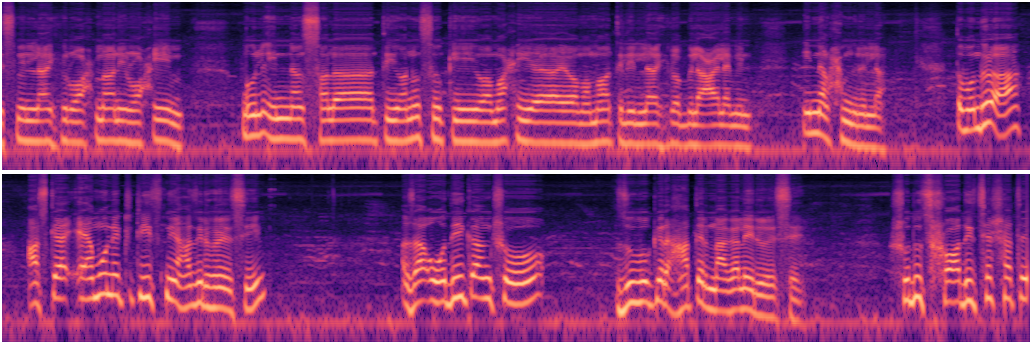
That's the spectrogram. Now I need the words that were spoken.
বিসমিল্লাহির রহমানির রহিম। কুল ইন্না সলাতি অনুসুকি ওয়া মাহিয়া ওয়া মামাতি লিল্লাহি রাব্বিল আলামিন। ইন্না আলহামদুলিল্লাহ তো বন্ধুরা, আজকে এমন একটি টিপস নিয়ে হাজির হয়েছি, যা অধিকাংশ যুবকের হাতের নাগালেই রয়েছে। শুধু সদ ইচ্ছের সাথে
